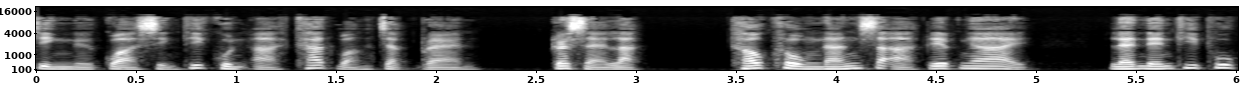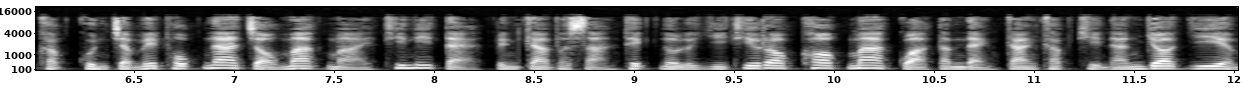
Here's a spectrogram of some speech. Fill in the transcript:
จริงเหนือกว่าสิ่งที่คุณอาจคาดหวังจากแบรนด์ กระแสหลัก เขาโครงนั้นสะอาดเรียบง่าย และเน้นที่ผู้ขับคุณจะไม่พบหน้าจอมากมายที่นี่แต่เป็นการผสานเทคโนโลยีที่รอบคอบมากกว่าตำแหน่งการขับขี่นั้นยอดเยี่ยม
